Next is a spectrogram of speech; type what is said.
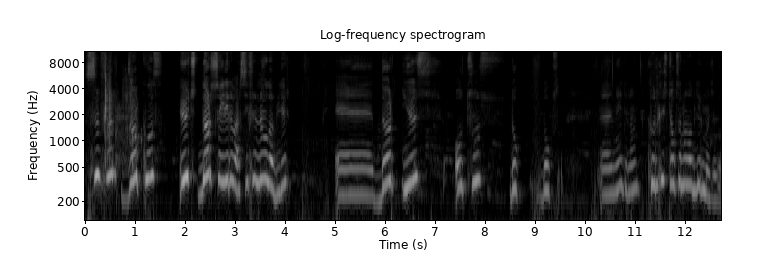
0 9 3 4 sayıları var. Sıfır ne olabilir? Ee, 430 dok, 90 ee, neydi lan? 43 90 olabilir mi acaba?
